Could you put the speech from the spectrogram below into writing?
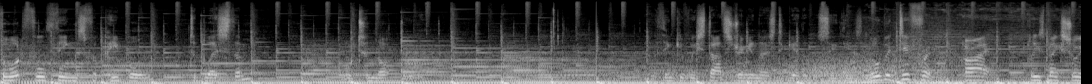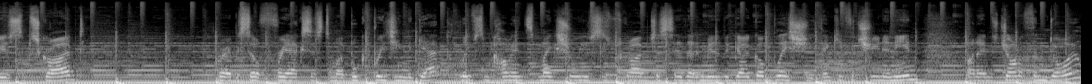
thoughtful things for people to bless them or to not do And I think if we start stringing those together, we'll see things a little bit different. All right, please make sure you're subscribed grab yourself free access to my book, Bridging the Gap. Leave some comments. Make sure you've subscribed. Just said that a minute ago. God bless you. Thank you for tuning in. My name's Jonathan Doyle.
